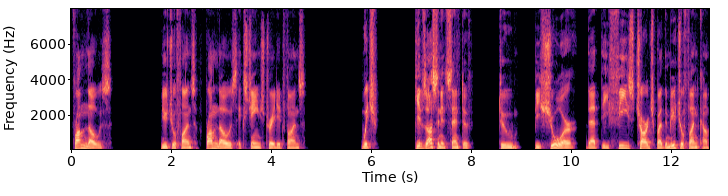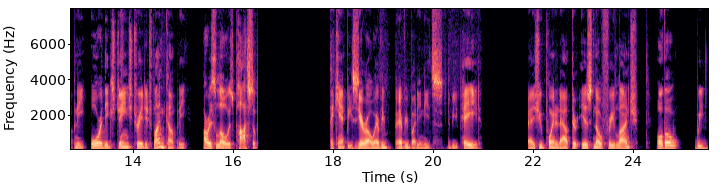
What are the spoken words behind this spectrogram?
from those mutual funds, from those exchange traded funds, which gives us an incentive to be sure that the fees charged by the mutual fund company or the exchange traded fund company are as low as possible. They can't be zero. Every, everybody needs to be paid. As you pointed out, there is no free lunch, although we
